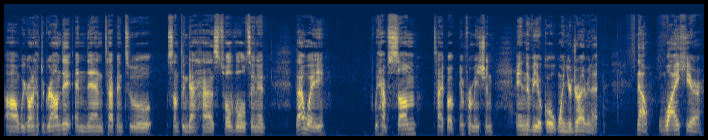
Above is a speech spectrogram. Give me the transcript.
uh, we're gonna have to ground it and then tap into something that has 12 volts in it. That way, we have some type of information in the vehicle when you're driving it. Now, why here?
